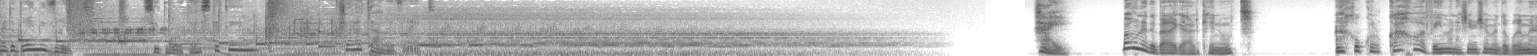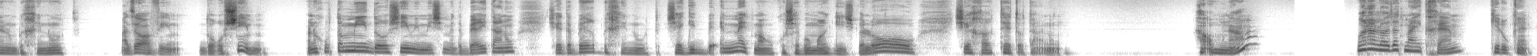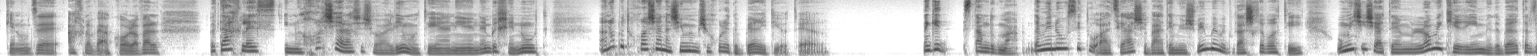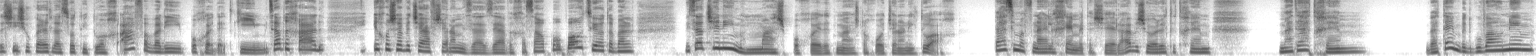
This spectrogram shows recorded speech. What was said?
מדברים עברית, סדרות ההסכתים של אתר עברית. היי, בואו נדבר רגע על כנות. אנחנו כל כך אוהבים אנשים שמדברים אלינו בכנות. מה זה אוהבים? דורשים. אנחנו תמיד דורשים ממי שמדבר איתנו, שידבר בכנות, שיגיד באמת מה הוא חושב ומרגיש, ולא שיחרטט אותנו. האומנם? וואלה, לא יודעת מה איתכם. כאילו, כן, כן, זה אחלה והכל, אבל בתכלס, אם לכל שאלה ששואלים אותי אני אענה בכנות, אני לא בטוחה שאנשים ימשיכו לדבר איתי יותר. נגיד, סתם דוגמה, דמיינו סיטואציה שבה אתם יושבים במפגש חברתי, ומישהי שאתם לא מכירים מדברת על זה שהיא שוקלת לעשות ניתוח אף, אבל היא פוחדת, כי מצד אחד, היא חושבת שהאף שלה מזעזע וחסר פרופורציות, אבל מצד שני היא ממש פוחדת מההשלכות של הניתוח. ואז היא מפנה אליכם את השאלה ושואלת אתכם, מה דעתכם? ואתם בתגובה עונים,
